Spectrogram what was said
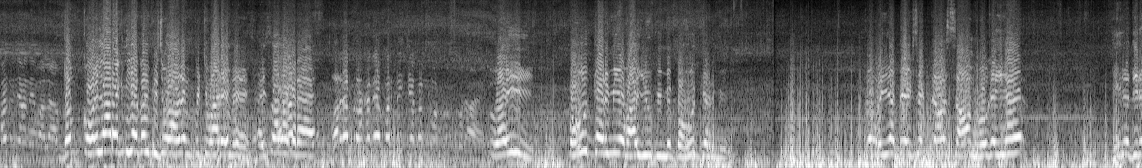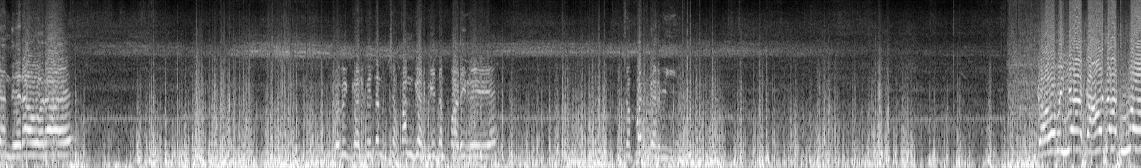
फट जाने वाला है। दम कोयला रख दिया कोई पिछवाड़े पिछवाड़े में। ऐसा लग रहा है। बर्फ़ रखने पर भी जलन महसूस हो रहा है। वही। बहुत गर्मी है भाई यूपी में बहुत गर्मी। तो भैया देख सकते हो शाम हो गई है। धीरे धीरे अंधेरा हो रहा है। तो भी गर्मी एकदम चपन गर्मी एकदम पड़ी रही है। चपन गर्मी है कहो भैया कहाँ जात हुआ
